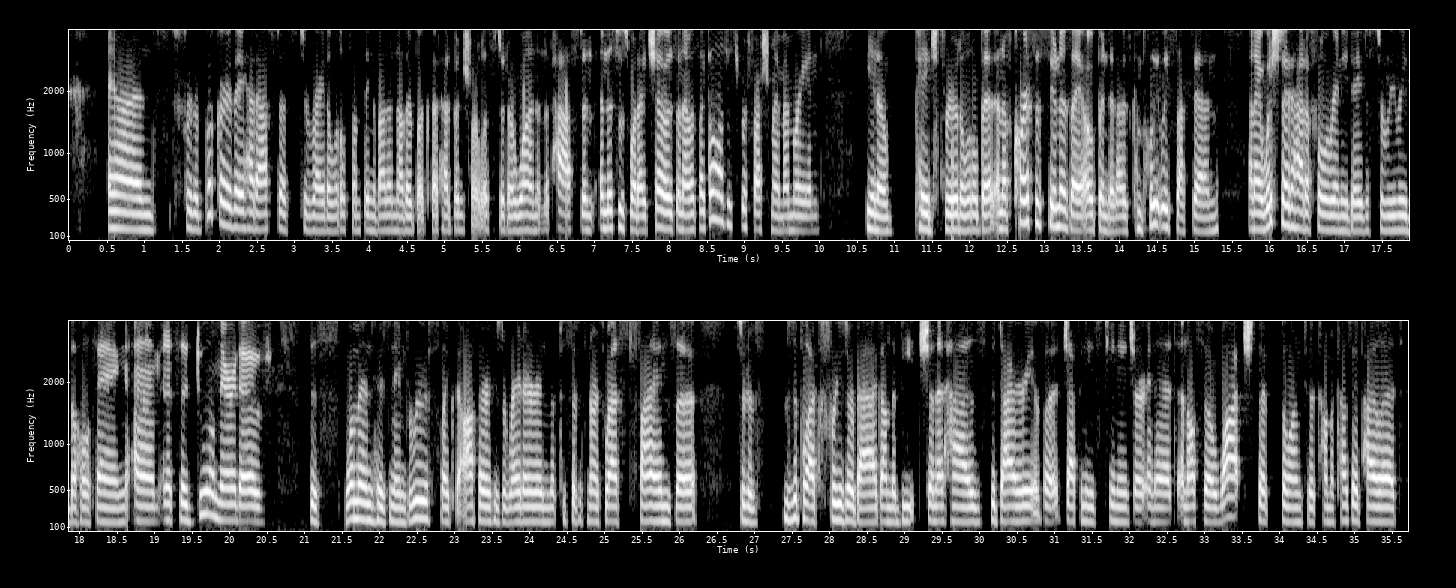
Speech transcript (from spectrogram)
And for the Booker, they had asked us to write a little something about another book that had been shortlisted or won in the past. And, and this was what I chose. And I was like, oh, I'll just refresh my memory and, you know, page through it a little bit. And of course, as soon as I opened it, I was completely sucked in. And I wished I'd had a full rainy day just to reread the whole thing. Um, and it's a dual narrative. This woman who's named Ruth, like the author who's a writer in the Pacific Northwest, finds a sort of Ziploc freezer bag on the beach, and it has the diary of a Japanese teenager in it, and also a watch that belonged to a kamikaze pilot,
